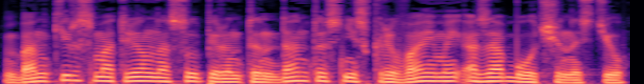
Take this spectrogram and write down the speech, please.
Банкир смотрел на суперинтенданта с нескрываемой озабоченностью.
